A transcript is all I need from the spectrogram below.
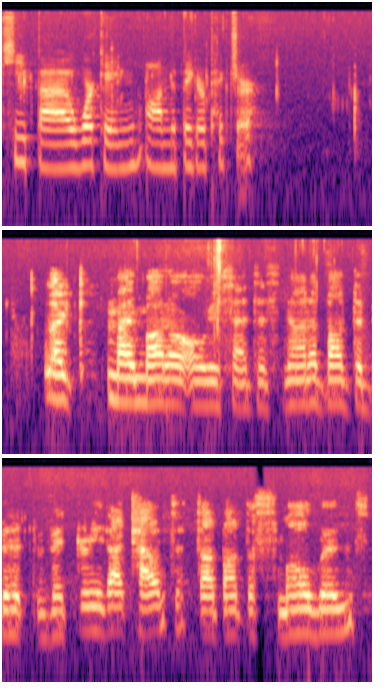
keep uh, working on the bigger picture. Like my motto always says, it's not about the big victory that counts. It's about the small wins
